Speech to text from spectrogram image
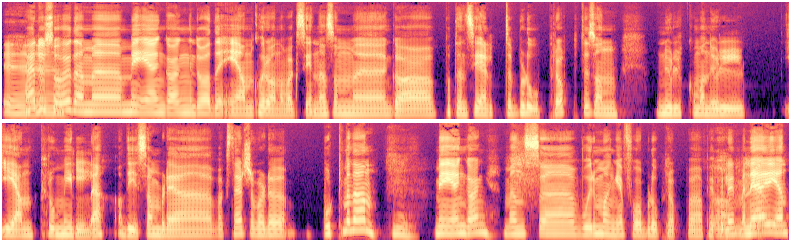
Eh, Nei, du så jo det med, med en gang du hadde én koronavaksine som eh, ga potensielt blodpropp til sånn 0,01 promille av de som ble vaksinert, så var det bort med den Mm. med en gang. Mens uh, hvor mange får blodpropp av p-piller. Ja, Men jeg, igjen,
